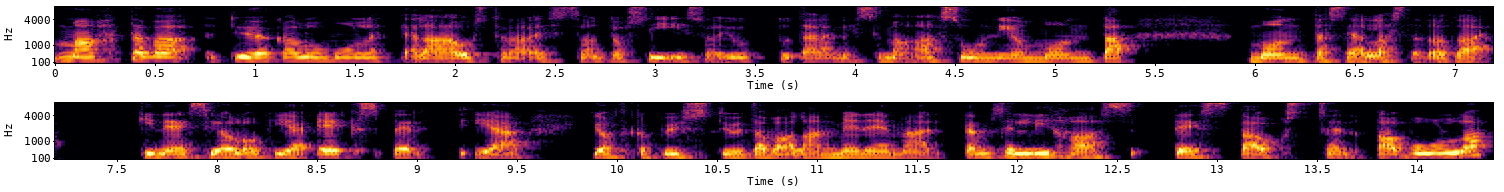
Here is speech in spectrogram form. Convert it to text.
mahtava työkalu mulle täällä Australiassa. Se on tosi iso juttu täällä, missä mä asun, niin on monta, monta sellaista tota, kinesiologia-eksperttiä, jotka pystyy tavallaan menemään tämmöisen lihastestauksen avulla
